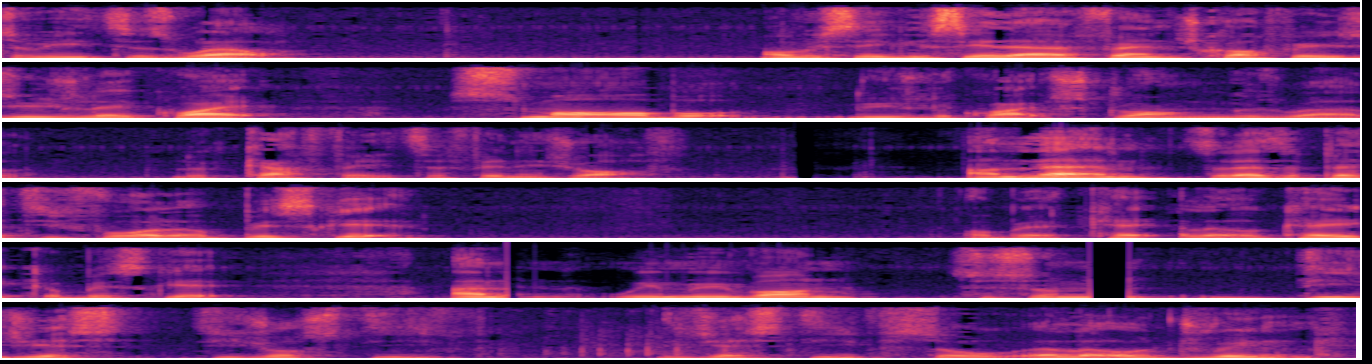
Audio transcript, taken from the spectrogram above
to eat as well. Obviously, you can see there French coffee is usually quite small, but usually quite strong as well. Le café to finish off. And then, so there's a petit four, a little biscuit, or a cake, a little cake, a biscuit. And then we move on to some digest, digestive, digestive, so a little drink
